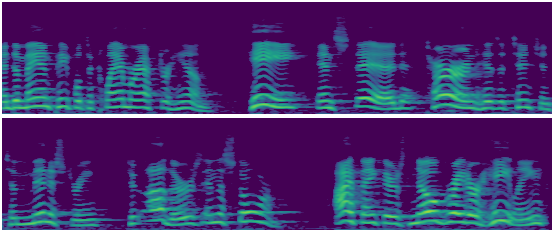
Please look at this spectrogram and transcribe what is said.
and demand people to clamor after him. He instead turned his attention to ministering to others in the storm. I think there's no greater healing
